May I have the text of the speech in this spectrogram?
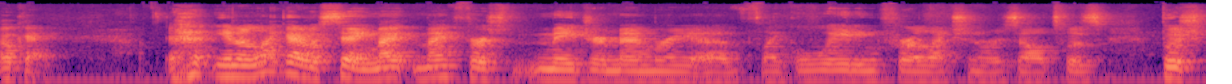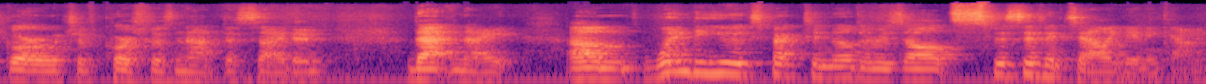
Okay. You know, like I was saying, my, my first major memory of like waiting for election results was Bush Gore, which of course was not decided that night. Um, when do you expect to know the results specific to Allegany County?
